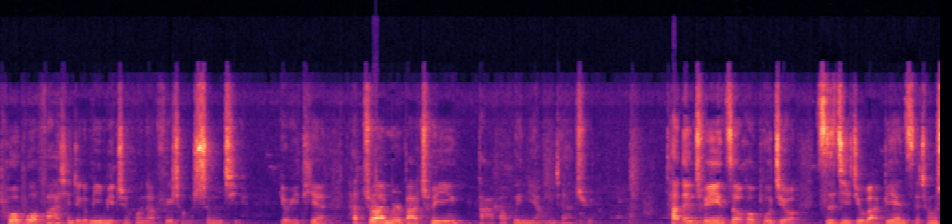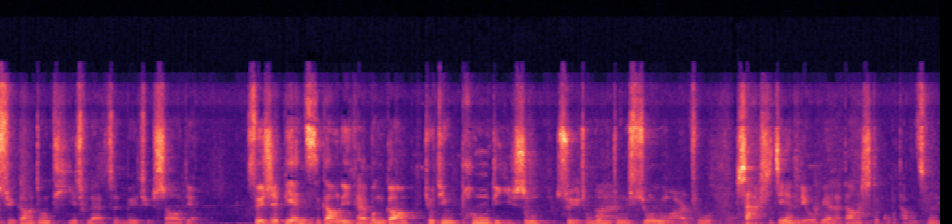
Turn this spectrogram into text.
婆婆发现这个秘密之后呢，非常生气。有一天，她专门把春英打发回娘家去了。她等春英走后不久，自己就把鞭子从水缸中提出来，准备去烧掉。谁知鞭子刚离开瓮缸，就听“砰”的一声，水从瓮中汹涌而出，霎时间流遍了当时的古塘村。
